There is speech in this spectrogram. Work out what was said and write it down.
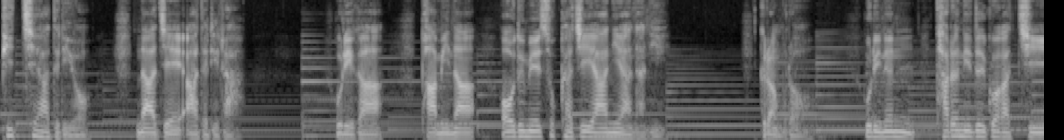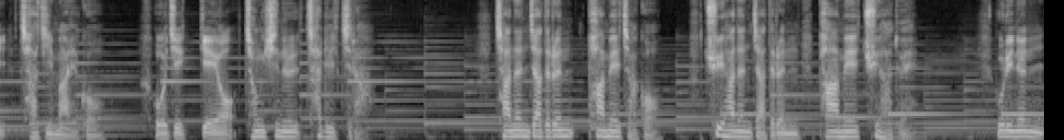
빛의 아들이요 낮의 아들이라. 우리가 밤이나 어둠에 속하지 아니하나니. 그러므로 우리는 다른 이들과 같이 자지 말고 오직 깨어 정신을 차릴지라. 자는 자들은 밤에 자고 취하는 자들은 밤에 취하되 우리는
